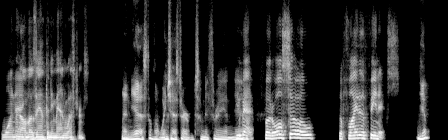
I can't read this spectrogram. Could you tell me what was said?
One And all those Anthony Mann westerns. And yes, the Winchester '73, and you bet. But also, The Flight of the Phoenix. Yep.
